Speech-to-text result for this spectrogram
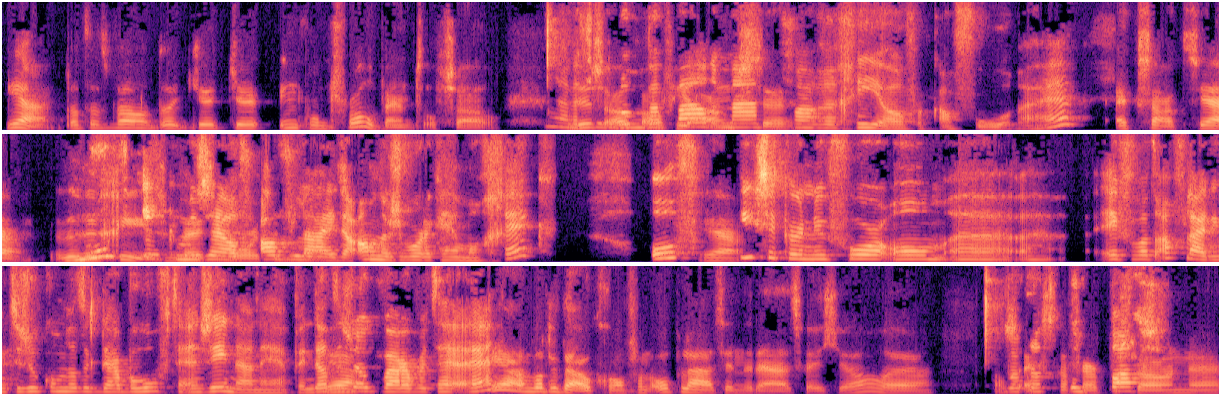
ja, dat het wel, dat je, je in control bent of zo. Nou, dat dus je ook een bepaalde mate van regie over kan voeren. Hè? Exact, ja. De Moet ik mezelf afleiden, inderdaad. anders word ik helemaal gek? Of Ja, kies ik er nu voor om eh, even wat afleiding te zoeken, omdat ik daar behoefte en zin aan heb? En dat is ook waar we het hè? Ja, omdat ik daar ook gewoon van oplaat inderdaad, weet je wel. Eh, als extravert kompas. persoon. eh,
